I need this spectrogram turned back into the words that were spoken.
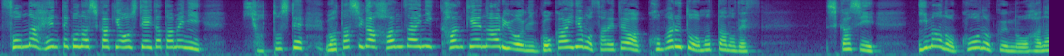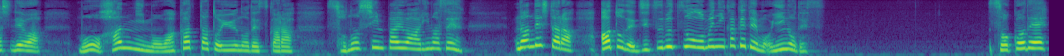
そんなへんてこな仕掛けをしていたために、ひょっとして私が犯罪に関係のあるように誤解でもされては困ると思ったのです。しかし、今の河野くんのお話では、もう犯人も分かったというのですから、その心配はありません。なんでしたら、後で実物をお目にかけてもいいのです。そこで、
